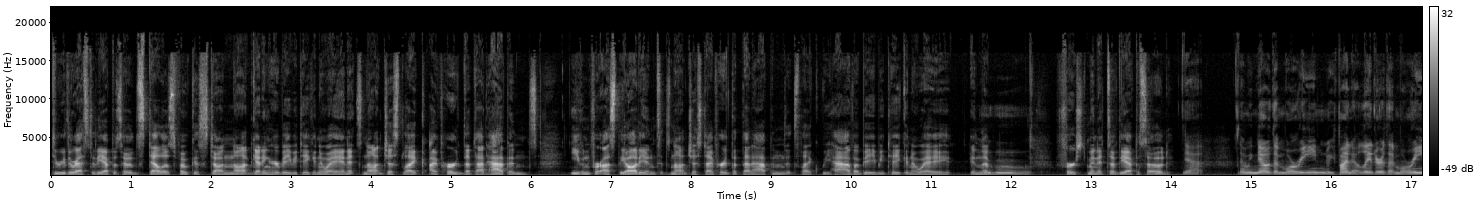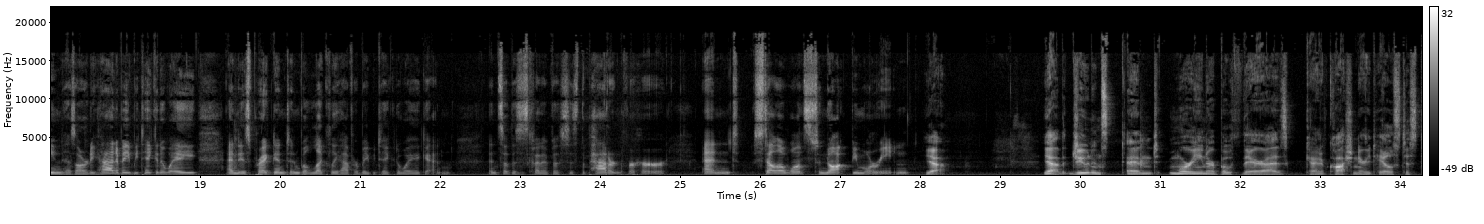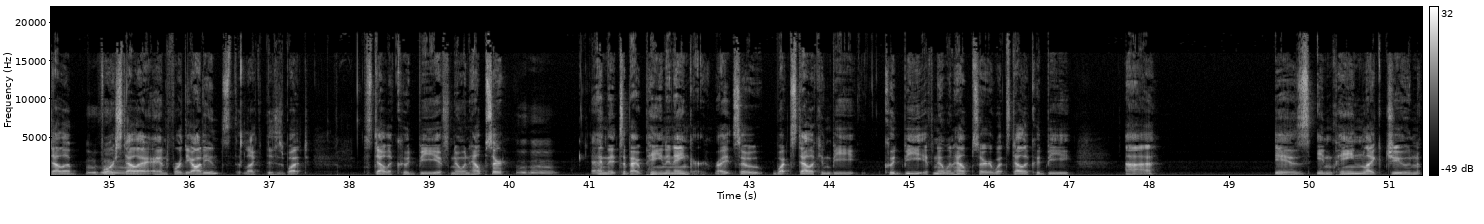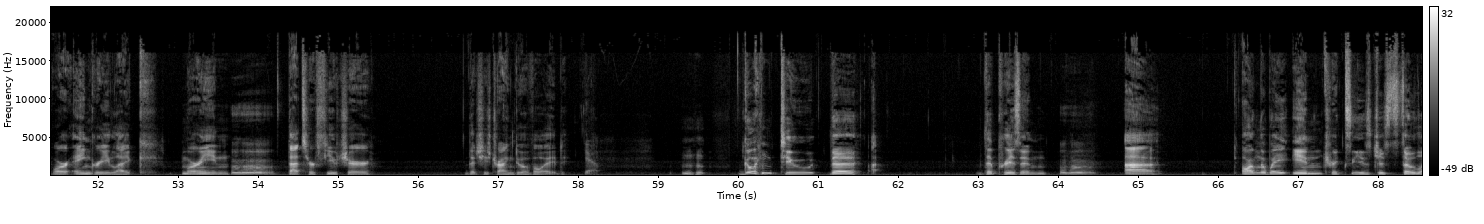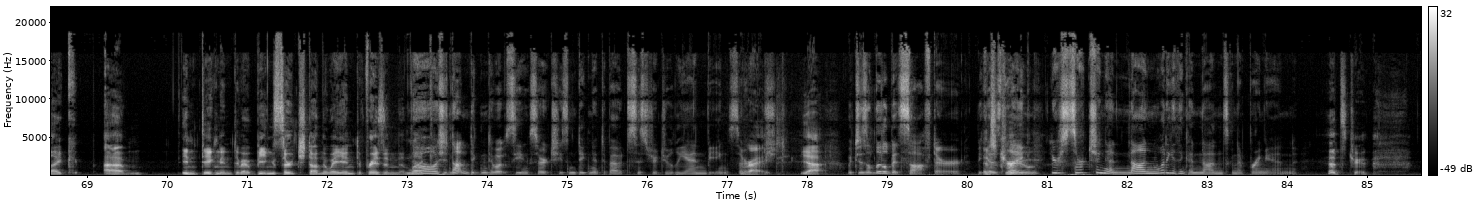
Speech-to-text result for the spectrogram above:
through the rest of the episode, Stella's focused on not getting her baby taken away, and it's not just like I've heard that that happens. Even for us, the audience, it's not just I've heard that that happens. It's like we have a baby taken away in the Mm-hmm. first minutes of the episode. Yeah. And we know that Maureen, we find out later that Maureen has already had a baby taken away and is pregnant and will likely have her baby taken away again. And so this is kind of this is the pattern for her. And Stella wants to not be Maureen. Yeah. Yeah, June and, and Maureen are both there as kind of cautionary tales to Stella, for Stella and for the audience. That, like, this is what Stella could be if no one helps her. Mm-hmm. And it's about pain and anger, right? So, what Stella can be, could be if no one helps her, what Stella could be, uh, is in pain like June or angry like Maureen. Mm-hmm. That's her future that she's trying to avoid Yeah. going to the uh, the prison uh on the way in trixie is just so like um indignant about being searched on the way into prison and No, like she's not indignant about seeing searched. She's indignant about Sister Julienne being searched. right yeah Which is a little bit softer. Because, true. like, you're searching a nun. What do you think a nun's going to bring in? that's true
